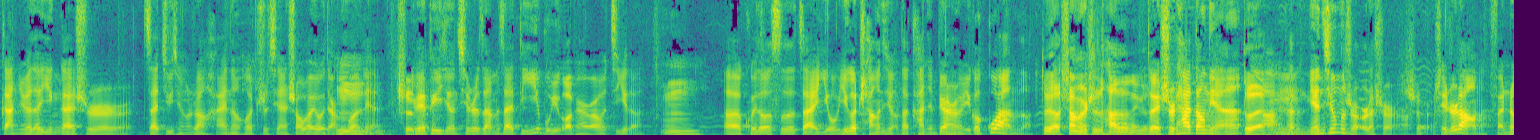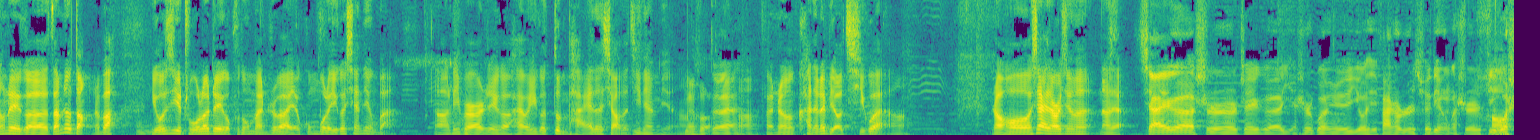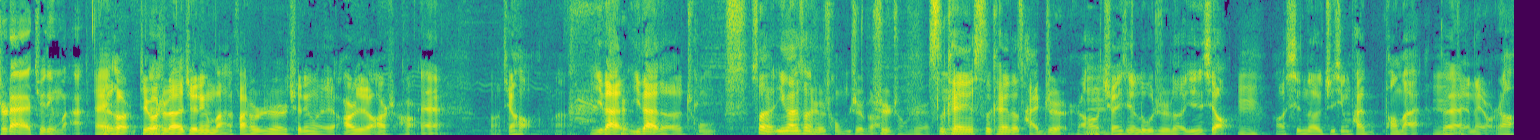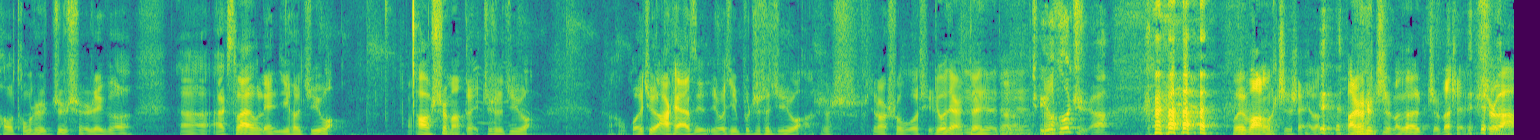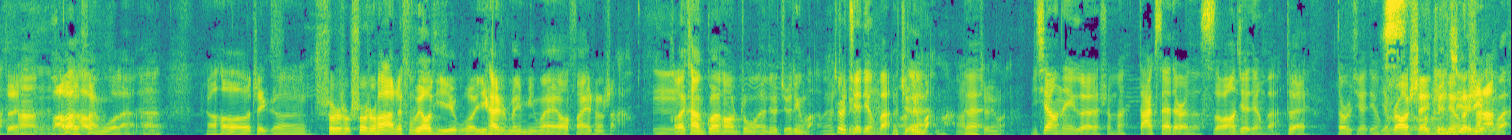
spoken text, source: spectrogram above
感觉它应该是在剧情上还能和之前稍微有点关联。嗯，是因为毕竟其实咱们在第一部预告片吧，我记得，嗯，呃，奎德斯在有一个场景，他看见边上有一个罐子，对啊，上面是他的那个，对，是他当年对。啊，嗯。他年轻的时候的事儿啊，是。谁知道呢？反正这个咱们就等着吧。嗯。游戏除了这个普通版之外，也公布了一个限定版啊，里边这个还有一个盾牌的小的纪念品啊，没错，对。啊，反正看起来比较奇怪啊。然后下一条新闻，娜姐，下一个是这个，也是关于游戏发售日确定的，是《帝国时代》决定版。哎。没，错，《帝国时代》决定版发售日确定为二月二十号。哎，啊，挺好啊，一代 一代的重，算应该算是重置吧，是重置，四 K 四 K 的材质，然后嗯全新录制的音效，嗯，然后新的剧情排旁白这些内容，然后同时支持这个呃 X Live 联机和局域网，哦，是吗？对，支持局域网。然后我觉得 RTS 游戏不支持局域网是是有点说不过去，有点，对对对，嗯这有所指啊。我也忘了我指谁了，反正是指了个指了谁，是吧？对，啊，完了反应不过来，嗯啊。然后这个说说说实话，这副标题我一开始没明白要翻译成啥，嗯，后来看官方中文就决定版了，就是决定版嘛，决定版嘛，啊对决定版，你像那个什么 Darksiders 的死亡决定版，对，都是决定，也不知道谁决定了啥，决定版。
